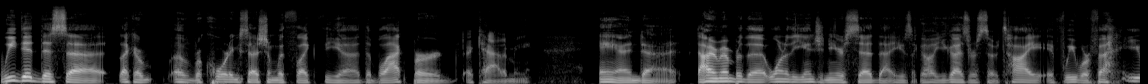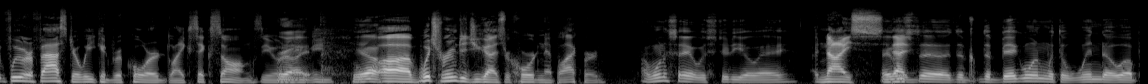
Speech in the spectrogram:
we did this uh like a, a recording session with like the uh the blackbird academy and uh i remember the one of the engineers said that he was like oh you guys are so tight if we were fa- if we were faster we could record like six songs you know what i Right. mean Yeah. Uh, which room did you guys record in at Blackbird? I want to say it was Studio A. Nice. It That- was the, the the big one with the window up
